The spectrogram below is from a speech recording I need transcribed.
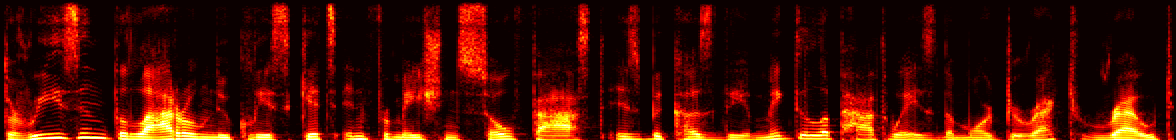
The reason the lateral nucleus gets information so fast is because the amygdala pathway is the more direct route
